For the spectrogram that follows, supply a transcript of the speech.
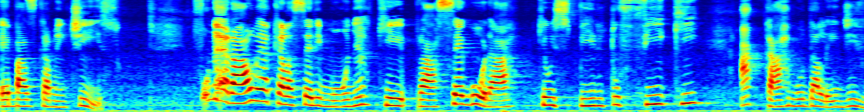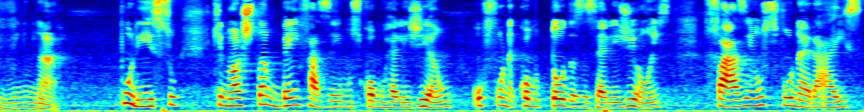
é basicamente isso. Funeral é aquela cerimônia que para assegurar que o espírito fique a cargo da lei divina. Por isso que nós também fazemos como religião, como todas as religiões, fazem os funerais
